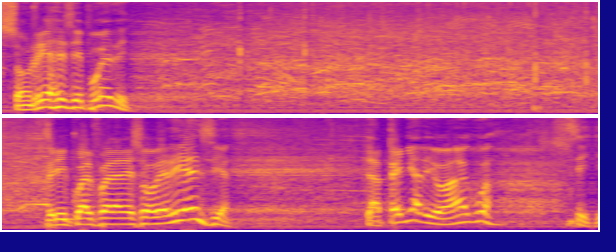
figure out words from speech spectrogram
Sonríe si se puede. Pero ¿y cuál fue la desobediencia? La peña dio agua. Sí.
